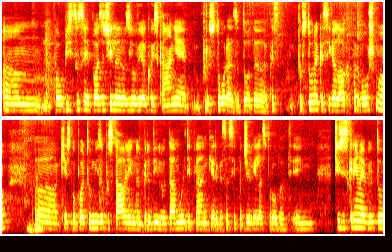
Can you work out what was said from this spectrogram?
Pa v bistvu se je pol začelo eno zelo veliko iskanje prostora to, da, prostora, ke si ga lahko privoščimo. kjer smo pol to mizo postavili in nadgradili v ta multiplan, katerega sem si pač želela sprobati. In čisto iskreno, je bil to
